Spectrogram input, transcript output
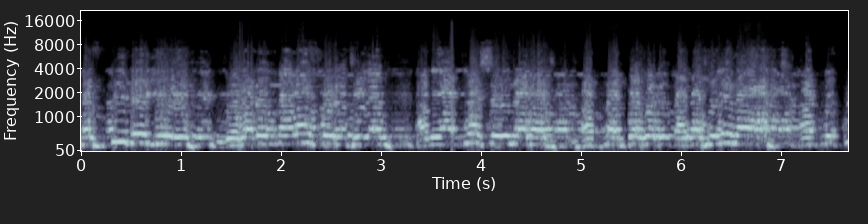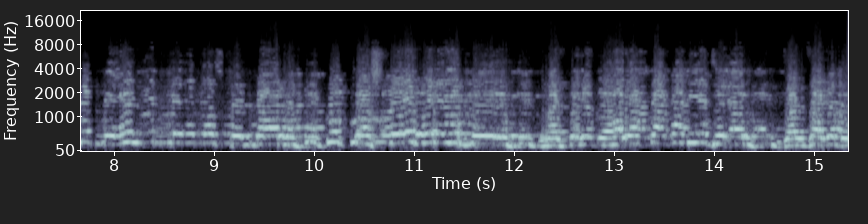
মসজিদে গিয়ে জোহরের নামাজ পড়েছিলেন। আমি আপনার সেই নামাজ, আপনার পকেটে টাকা ছিল না। আপনি খুব মেহনত করে কষ্ট খুব কষ্ট করে আপনি মসজিদে দু হাজার টাকা দিয়েছিলেন, জলসাকে দু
